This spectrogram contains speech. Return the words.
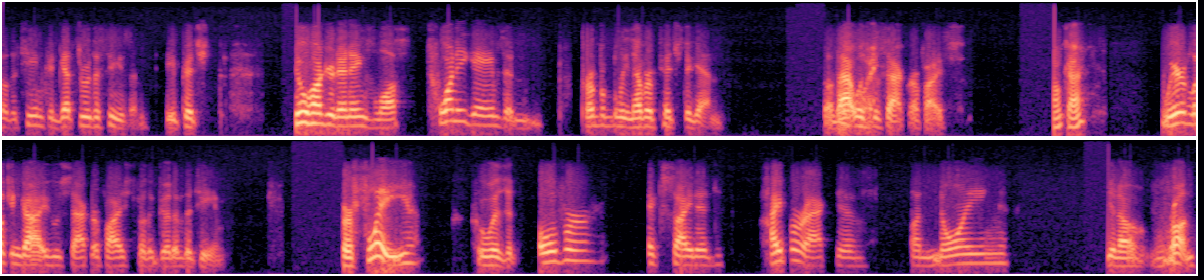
so the team could get through the season. He pitched 200 innings, lost 20 games, and probably never pitched again. So that Oh, was the sacrifice. Okay. Weird looking guy who sacrificed for the good of the team. For Flea, who was an over excited, hyperactive, annoying, you know, runt,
